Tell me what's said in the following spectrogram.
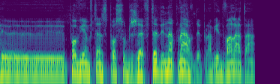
yy, powiem w ten sposób, że wtedy naprawdę prawie dwa lata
